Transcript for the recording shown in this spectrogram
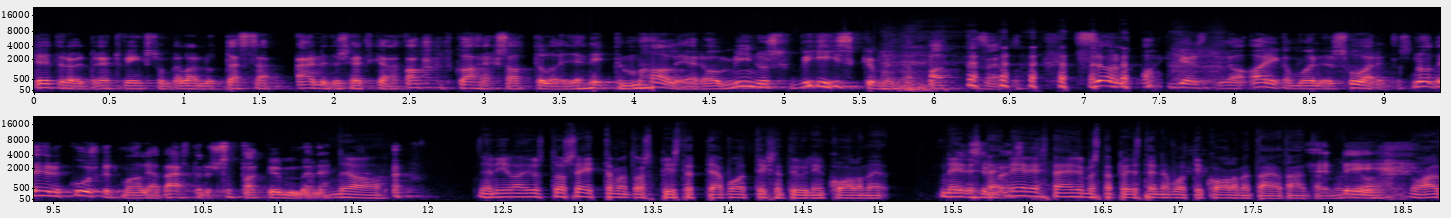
Detroit Red Wings on pelannut tässä äänityshetkellä 28 ottelua ja niiden maaliero on miinus 50 pattasella. se on oikeasti jo aikamoinen suoritus. Ne on tehnyt 60 maalia ja päästänyt 110. Joo. Ja niillä on just tuo 17 pistettä ja voittiko ne tyyliin kolme Neljästä ensimmäistä. neljästä ensimmäistä pelistä ne voitti kolme tai jotain tämmöistä. Niin. Joo.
